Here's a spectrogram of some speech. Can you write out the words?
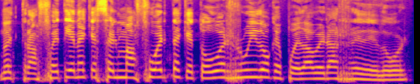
Nuestra fe tiene que ser más fuerte que todo el ruido que pueda haber alrededor.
